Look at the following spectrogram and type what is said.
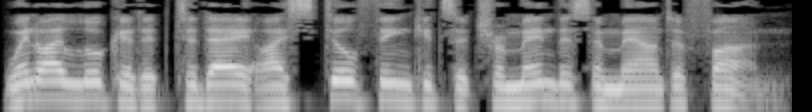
When I look at it today I still think it's a tremendous amount of fun.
